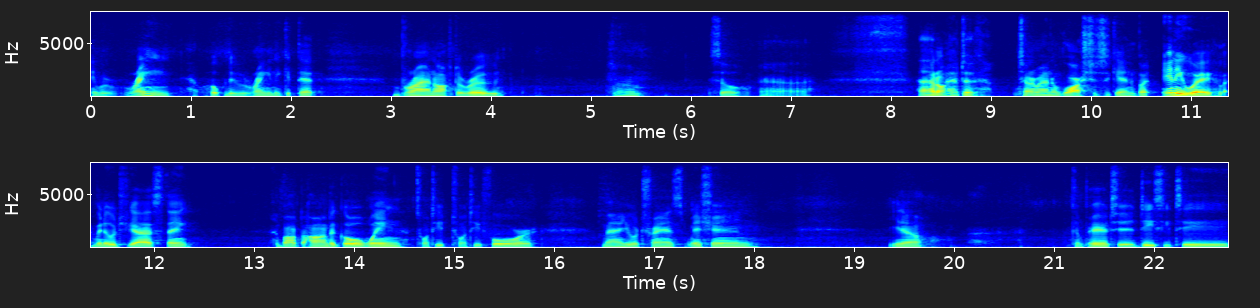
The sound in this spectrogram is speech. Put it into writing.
it would rain. Hopefully it would rain to get that brine off the road. Um, so uh, I don't have to turn around and wash this again. But anyway, let me know what you guys think about the Honda Goldwing 2024 manual transmission. You know, compared to DCT.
